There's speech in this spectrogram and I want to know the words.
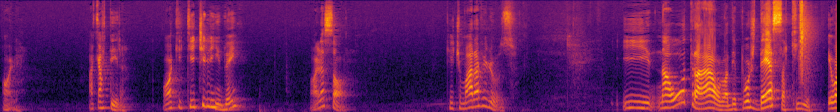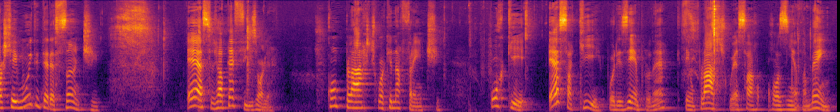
olha, a carteira. Olha que kit lindo, hein? Olha só. Kit maravilhoso. E na outra aula, depois dessa aqui, eu achei muito interessante. Essa já até fiz, olha, com plástico aqui na frente. Porque essa aqui, por exemplo, né, que tem um plástico, essa rosinha também,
